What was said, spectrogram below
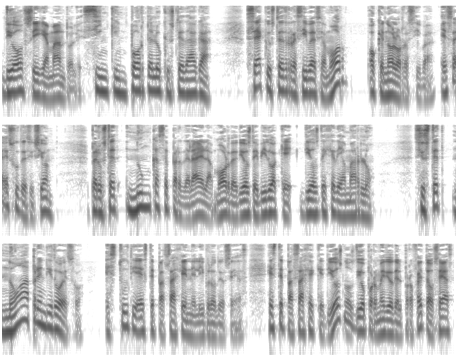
Dios sigue amándole, sin que importe lo que usted haga, sea que usted reciba ese amor o que no lo reciba. Esa es su decisión. Pero usted nunca se perderá el amor de Dios debido a que Dios deje de amarlo. Si usted no ha aprendido eso, estudie este pasaje en el libro de Oseas. Este pasaje que Dios nos dio por medio del profeta Oseas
